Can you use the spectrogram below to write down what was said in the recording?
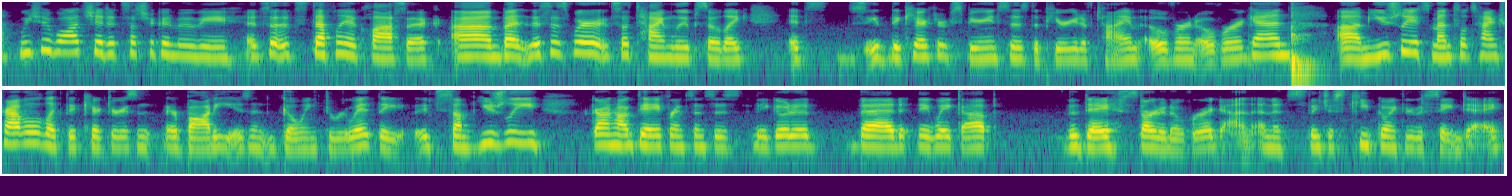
we should watch it. It's such a good movie. It's a, it's definitely a classic. Um, but this is where it's a time loop. So like it's the character experiences the period of time over and over again. Um, usually it's mental time travel. Like the character isn't their body isn't going through it. They it's some usually Groundhog Day, for instance, is they go to bed, they wake up, the day started over again, and it's they just keep going through the same day.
